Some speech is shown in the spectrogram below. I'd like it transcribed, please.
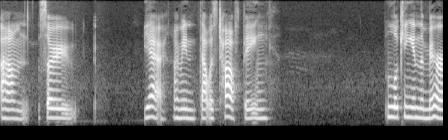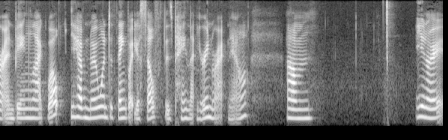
Um, so, yeah, I mean, that was tough being looking in the mirror and being like, well, you have no one to thank but yourself for this pain that you're in right now. Um, you know,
